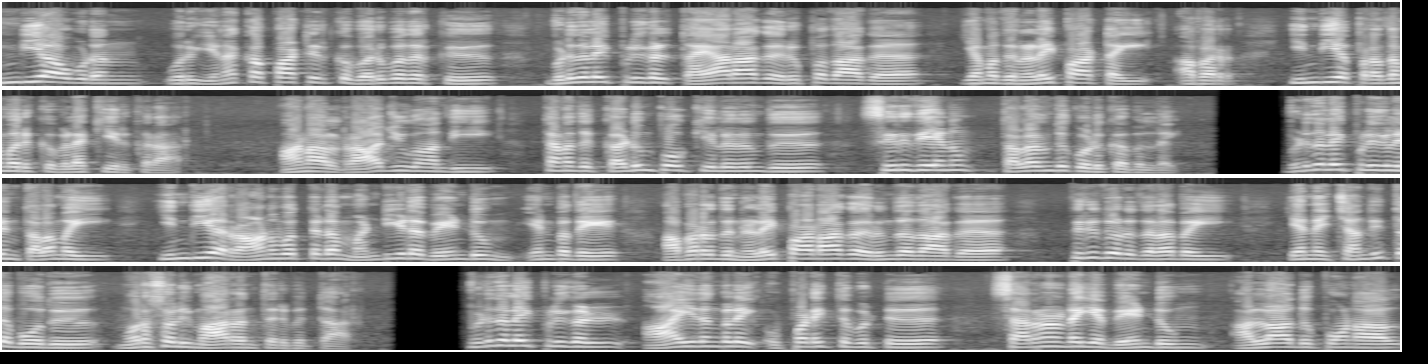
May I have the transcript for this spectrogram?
இந்தியாவுடன் ஒரு இணக்கப்பாட்டிற்கு வருவதற்கு விடுதலை புலிகள் தயாராக இருப்பதாக எமது நிலைப்பாட்டை அவர் இந்திய பிரதமருக்கு விளக்கியிருக்கிறார். ஆனால் ராஜீவ்காந்தி தனது கடும்போக்கிலிருந்து சிறிதேனும் தளர்ந்து கொடுக்கவில்லை. விடுதலை புலிகளின் தலைமை இந்திய இராணுவத்திடம் மண்டியிட வேண்டும் என்பதே அவரது நிலைப்பாடாக இருந்ததாக பிரிதொரு தடவை என்னை சந்தித்தபோது முரசொலி மாறன் தெரிவித்தார். விடுதலை புலிகள் ஆயுதங்களை ஒப்படைத்துவிட்டு சரணடைய வேண்டும் அல்லாது போனால்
